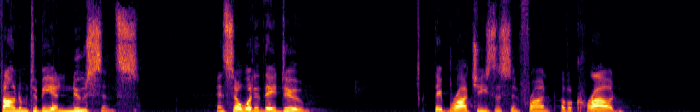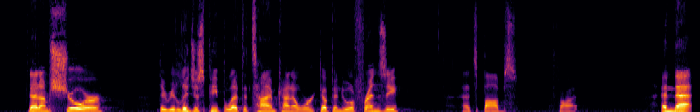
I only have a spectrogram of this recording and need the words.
found him to be a nuisance. And so, what did they do? They brought Jesus in front of a crowd that I'm sure the religious people at the time kind of worked up into a frenzy. That's Bob's thought. And that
